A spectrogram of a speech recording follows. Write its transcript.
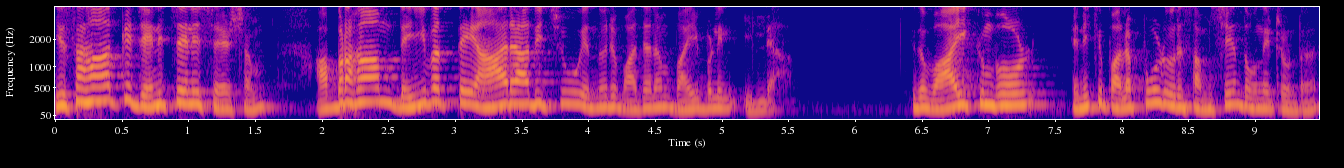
ഇസഹാക്ക് ജനിച്ചതിന് ശേഷം അബ്രഹാം ദൈവത്തെ ആരാധിച്ചു എന്നൊരു വചനം ബൈബിളിൽ ഇല്ല. ഇത് വായിക്കുമ്പോൾ എനിക്ക് പലപ്പോഴും ഒരു സംശയം തോന്നിയിട്ടുണ്ട്.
